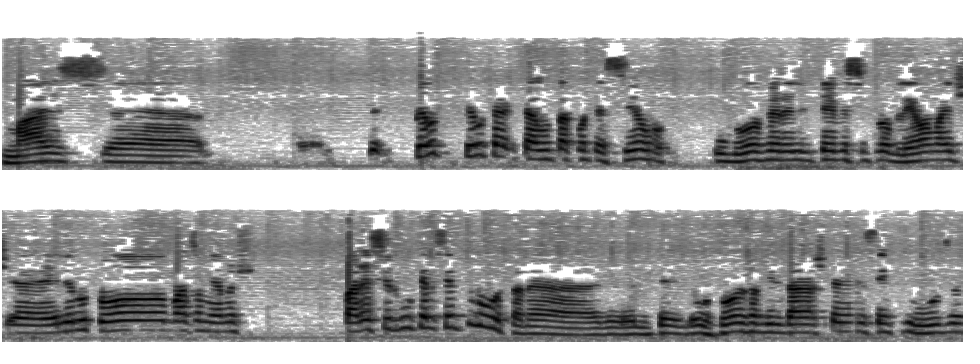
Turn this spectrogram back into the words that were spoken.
Mas é, pelo, pelo que a, luta aconteceu, o Glover ele teve esse problema, mas é, ele lutou mais ou menos parecido com o que ele sempre luta, né? Ele te- usou as habilidades que ele sempre usa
